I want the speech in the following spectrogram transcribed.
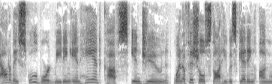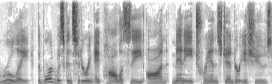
out of a school board meeting in handcuffs in June when officials thought he was getting unruly. The board was considering a policy on many transgender issues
